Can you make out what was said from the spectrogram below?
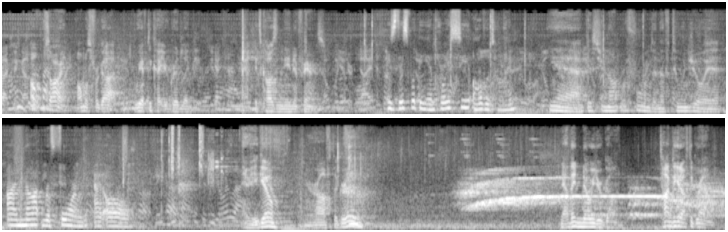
Acting on. Oh, sorry. Almost forgot. We have to cut your grid link. It's causing the interference. Is this what the employees see all the time? Yeah, I guess you're not reformed enough to enjoy it. I'm not reformed at all. There you go. You're off the grid. now they know you're gone. Time to get off the ground.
